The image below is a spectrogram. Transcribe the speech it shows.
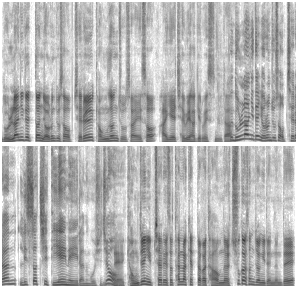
논란이 됐던 여론조사 업체를 경선 조사에서 아예 제외하기로 했습니다. 그 논란이 된 여론조사 업체란 리서치 DNA라는 곳이죠. 네, 경쟁 입찰에서 탈락했다가 다음 날 추가 선정이 됐는데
